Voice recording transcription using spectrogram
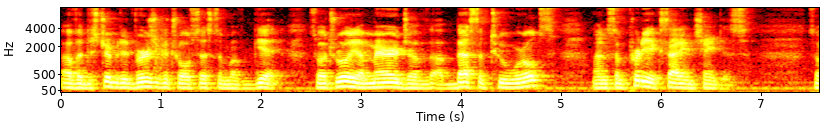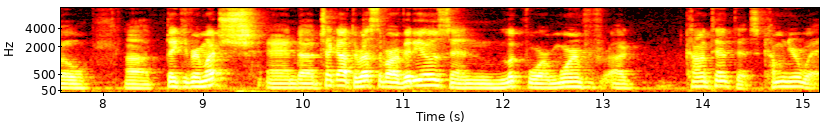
of a distributed version control system of Git. So it's really a marriage of the best of two worlds and some pretty exciting changes. So uh, thank you very much and uh, check out the rest of our videos and look for more uh, content that's coming your way.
